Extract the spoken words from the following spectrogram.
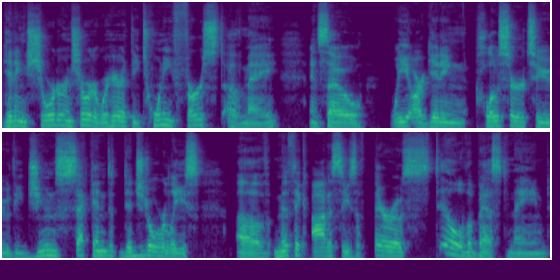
getting shorter and shorter. We're here at the 21st of May. And so we are getting closer to the June 2nd digital release of Mythic Odysseys of Theros, still the best named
